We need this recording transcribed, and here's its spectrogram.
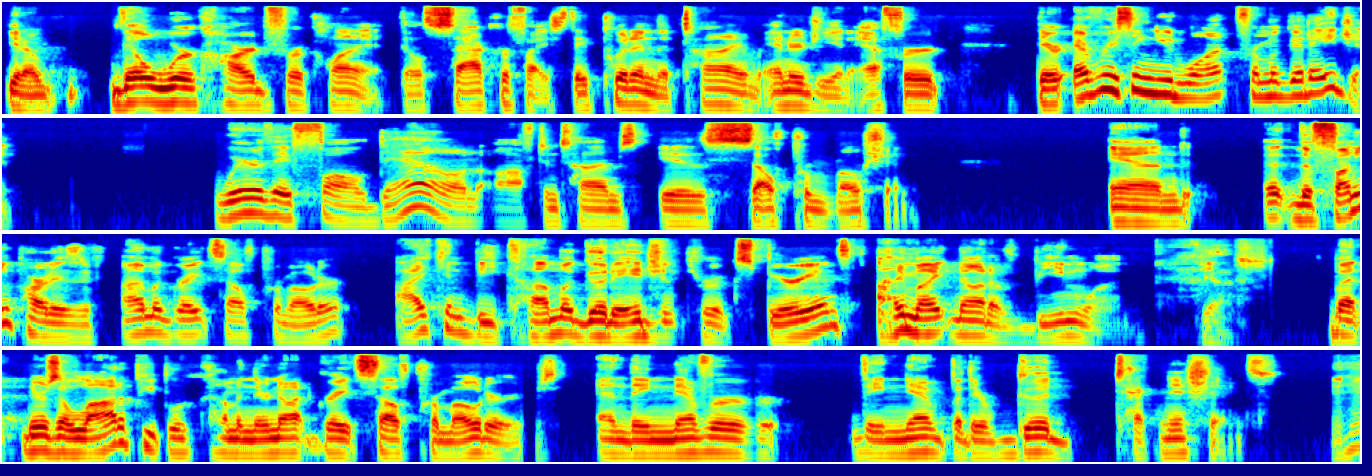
You know, they'll work hard for a client. They'll sacrifice. They put in the time, energy, and effort. They're everything you'd want from a good agent. Where they fall down oftentimes is self promotion. And uh, the funny part is, if I'm a great self promoter, I can become a good agent through experience. I might not have been one. Yes but there's a lot of people who come and they're not great self promoters and they never they never but they're good technicians mm-hmm.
